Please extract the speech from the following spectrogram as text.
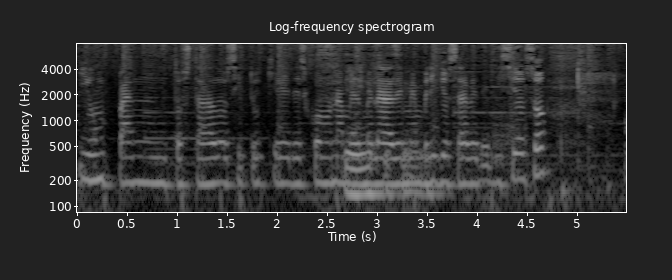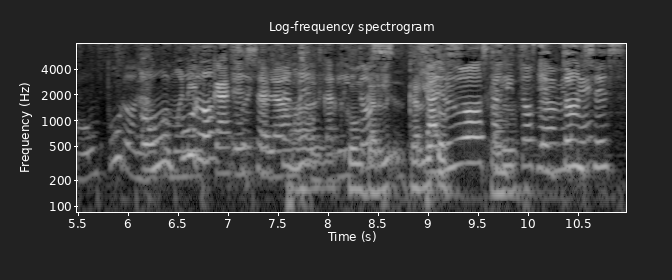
y un pan tostado si tú quieres, con una Sí, mermelada sí, de sí. membrillo sabe delicioso. O un puro, ¿no? O un Como en puro, el caso de que hablábamos con exactamente. Carlitos. Con Carli- Carlitos. Saludos. Carlitos. Entonces,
